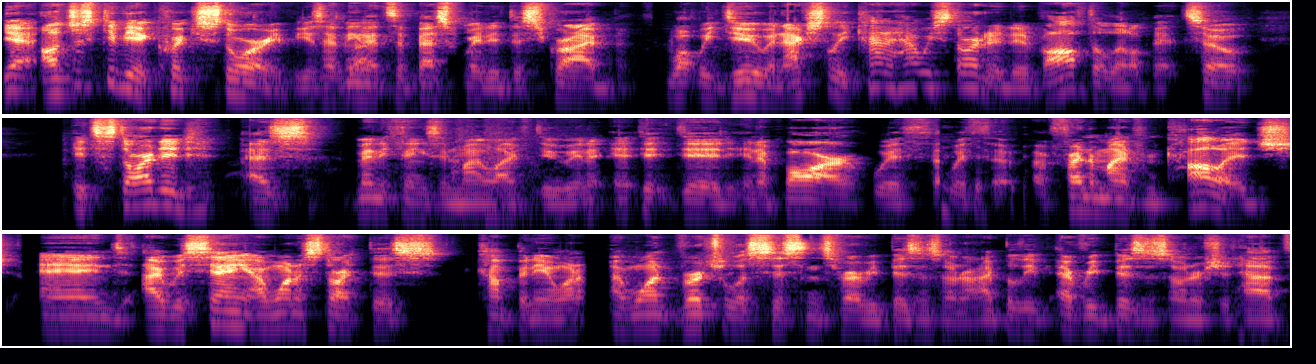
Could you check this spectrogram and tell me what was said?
Yeah i'll just give you a quick story because i think right. that's the best way to describe what we do and actually kind of how we started. It evolved a little bit. So it started as many things in my life do and it, it did in a bar with with a, a friend of mine from college. And i was saying i want to start this company. I want i want virtual assistants for every business owner. I believe every business owner should have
